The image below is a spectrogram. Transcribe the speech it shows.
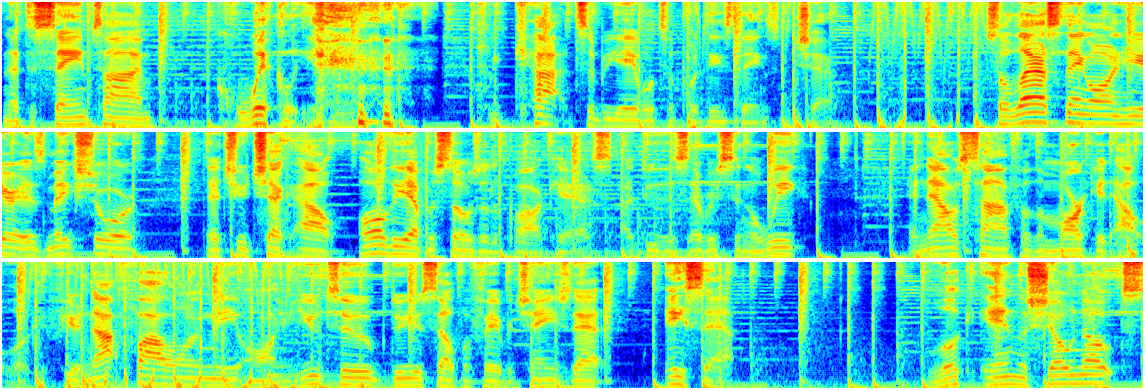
and at the same time, quickly. we got to be able to put these things in check. So, last thing on here is make sure that you check out all the episodes of the podcast. I do this every single week. And now it's time for the market outlook. If you're not following me on YouTube, do yourself a favor, change that ASAP. Look in the show notes,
